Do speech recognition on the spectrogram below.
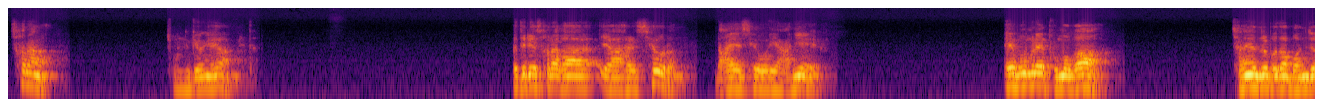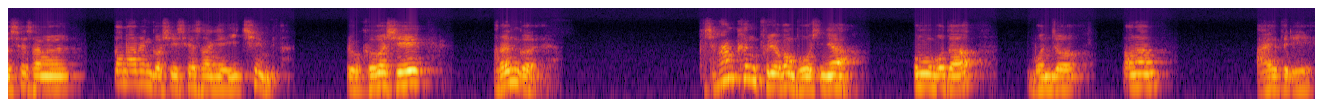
사랑하고 존경해야 합니다. 그들이 살아가야 할 세월은 나의 세월이 아니에요. 대부분의 부모가 자녀들보다 먼저 세상을 떠나는 것이 세상의 이치입니다. 그리고 그것이 다른 거예요. 가장 큰 불효가 무엇이냐? 부모보다 먼저 떠난 아이들이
